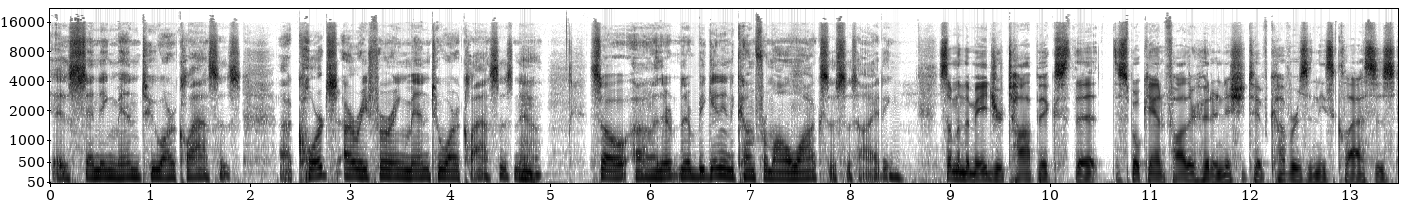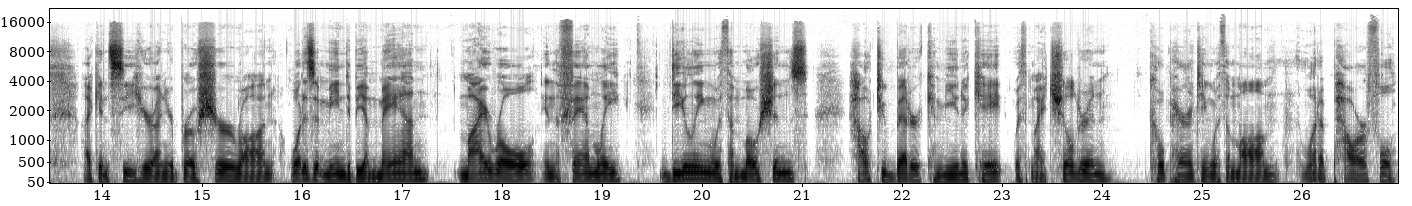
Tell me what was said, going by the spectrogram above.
is sending men to our classes. Uh, courts are are referring men to our classes now. Mm. So uh, they're, they're beginning to come from all walks of society. Some of the major topics that the Spokane Fatherhood Initiative covers in these classes, I can see here on your brochure, Ron. What does it mean to be a man? My role in the family, dealing with emotions, how to better communicate with my children, co parenting with a mom. What a powerful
